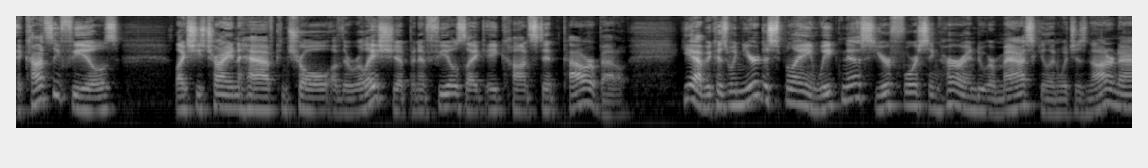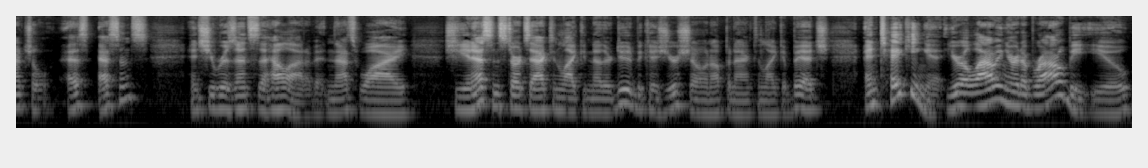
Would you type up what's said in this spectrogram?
It constantly feels like she's trying to have control of the relationship and it feels like a constant power battle. Yeah, because when you're displaying weakness, you're forcing her into her masculine, which is not her natural es- essence, and she resents the hell out of it. And that's why she, in essence, starts acting like another dude because you're showing up and acting like a bitch and taking it. You're allowing her to browbeat you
